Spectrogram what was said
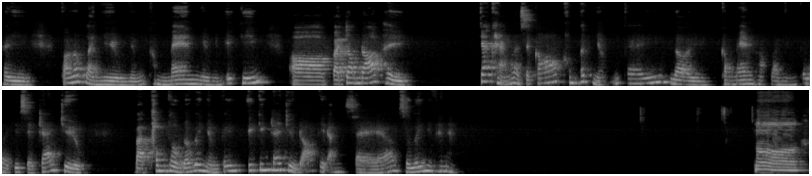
thì có rất là nhiều những comment nhiều những ý kiến. Uh, và trong đó thì chắc hẳn là sẽ có không ít những cái lời comment hoặc là những cái lời chia sẻ trái chiều. Và thông thường đối với những cái ý kiến trái chiều đó thì anh sẽ xử lý như thế nào? Ờ,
